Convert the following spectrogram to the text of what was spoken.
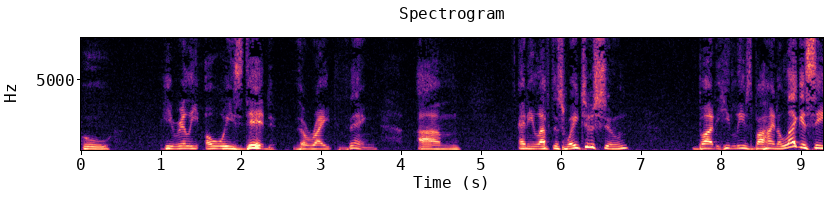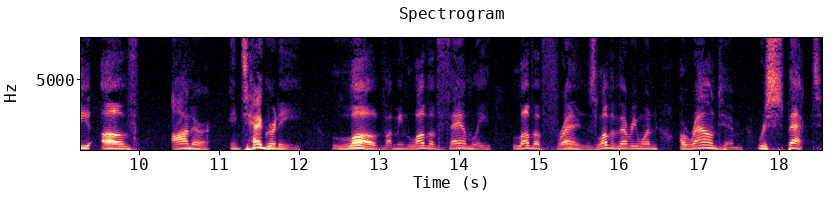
who he really always did the right thing. Um, and he left us way too soon, but he leaves behind a legacy of honor, integrity, love. I mean, love of family, love of friends, love of everyone around him, respect.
